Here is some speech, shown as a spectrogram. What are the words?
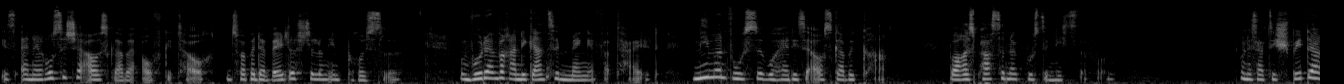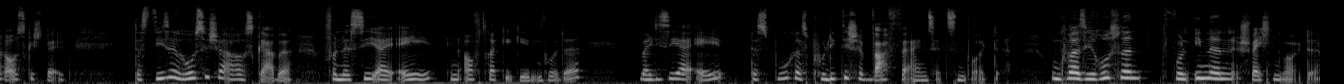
ist eine russische Ausgabe aufgetaucht, und zwar bei der Weltausstellung in Brüssel, und wurde einfach an die ganze Menge verteilt. Niemand wusste, woher diese Ausgabe kam. Boris Pasternak wusste nichts davon. Und es hat sich später herausgestellt, dass diese russische Ausgabe von der CIA in Auftrag gegeben wurde, weil die CIA das Buch als politische Waffe einsetzen wollte und quasi Russland von innen schwächen wollte,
